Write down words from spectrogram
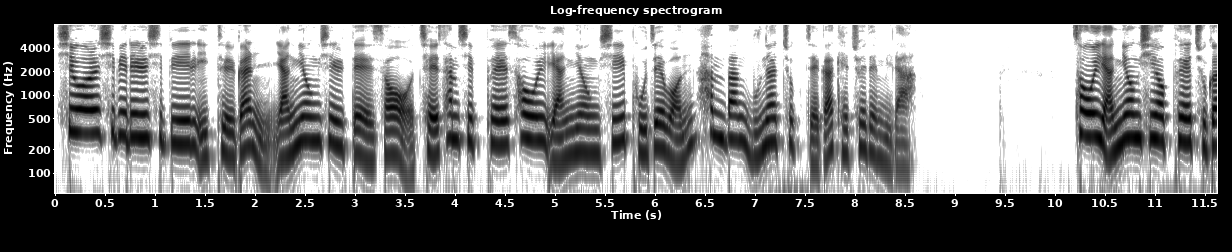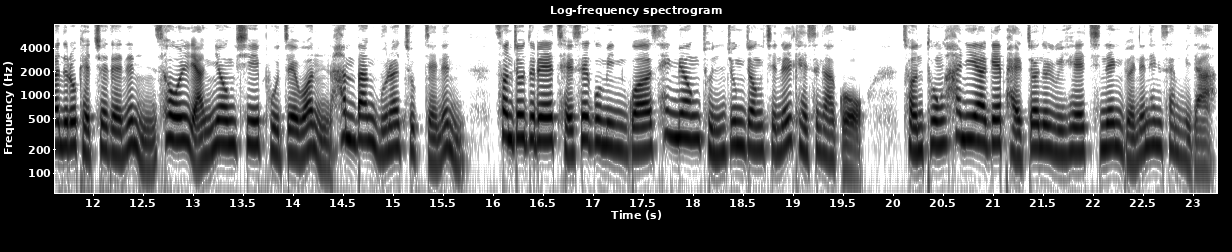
10월 11일, 12일 이틀간 양령시 일대에서 제30회 서울 양령시 보재원 한방 문화축제가 개최됩니다. 서울 양령시협회 주관으로 개최되는 서울 양령시 보재원 한방 문화축제는 선조들의 제세구민과 생명 존중 정신을 계승하고 전통 한의학의 발전을 위해 진행되는 행사입니다.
